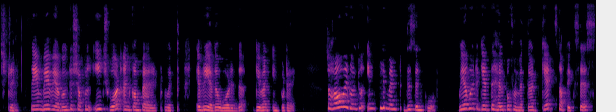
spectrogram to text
string. Same way we are going to shuffle each word and compare it with every other word in the given input array. So how are we going to implement this in code? We are going to get the help of a method get suffixes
